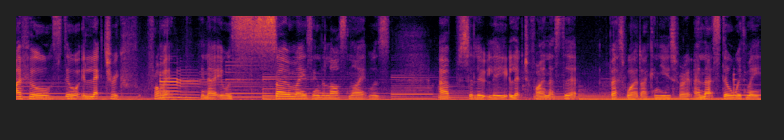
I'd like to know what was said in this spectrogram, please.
I feel still electric from it. You know, it was so amazing. The last night was absolutely electrifying. That's the best word I can use for it, and that's still with me.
